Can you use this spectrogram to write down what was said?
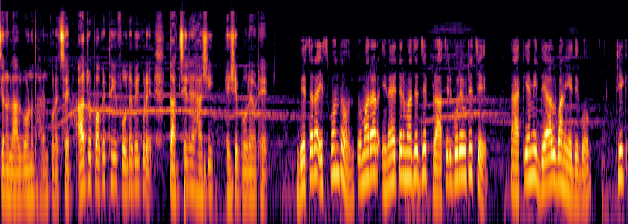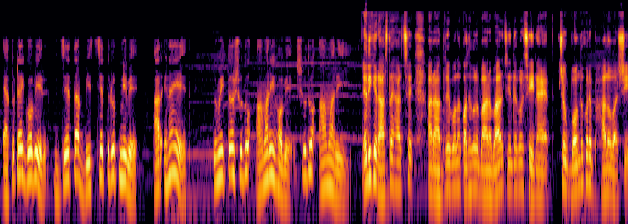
যেন লাল বর্ণ ধারণ করেছে। আদ্র পকেট থেকে ফোনটা বের করে তার ছেলের হাসি হেসে বলে ওঠে। বেচারা স্পন্দন তোমার আর ইনায়েতের মাঝে যে প্রাচীর গড়ে উঠেছে তাকে আমি দেয়াল বানিয়ে দেব। ঠিক এতটাই গভীর যে তা বিচ্ছেদ রূপ নিবে। আর ইনায়েত, তুমি তো শুধু আমারই হবে, শুধু আমারই। এদিকে রাস্তায় হাঁটছে আর আদ্রে বলা কথাগুলো বারবার চিন্তা করছে ইনায়েত। চোখ বন্ধ করে ভালোবাসি।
